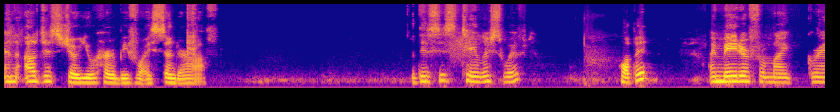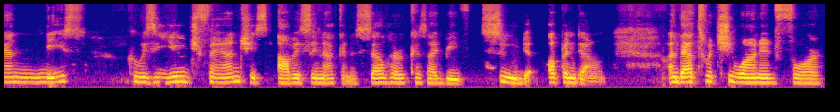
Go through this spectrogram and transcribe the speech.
And I'll just show you her before I send her off. This is Taylor Swift, puppet. I made her for my grandniece, who is a huge fan. She's obviously not going to sell her because I'd be sued up and down. And that's what she wanted for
